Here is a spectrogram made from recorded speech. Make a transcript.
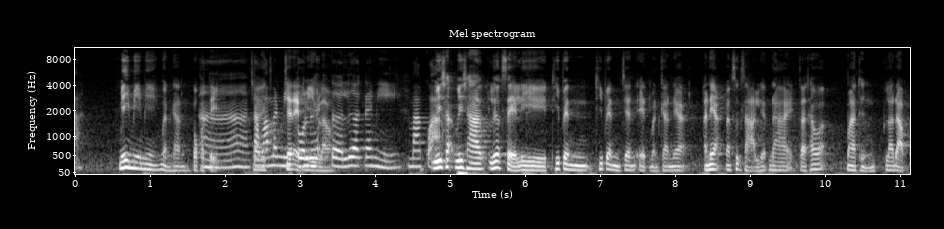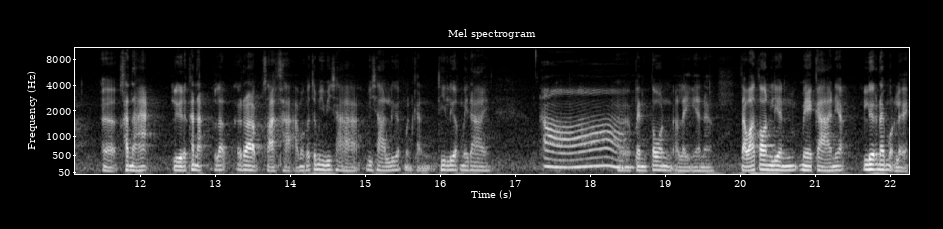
คะมีมีมีเหมือนกันปกติอ่าแต่ว่ามันมี Gen Ed ตัวมีเลือยู่อกแล้วตัวเลือกได้มีมากกว่า วิชาวิชาเลือกเสรีที่เป็นที่เป็น Gen 1เหมือนกันเนี่ยอันเนี้ยนักศึกษาเลือกได้ แต่ถ้าว่ามาถึงระดับเอ่อคณะหรือคณะระระดับสาขา มันก็จะมีวิชาวิชาเลือกเหมือนกันที่เลือกไม่ได้อ๋อ เออเป็นต้นอะไรเงี้ยนะ แต่ว่าตอนเรียนอเมริกาเนี่ยเลือกได้หมดเลย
